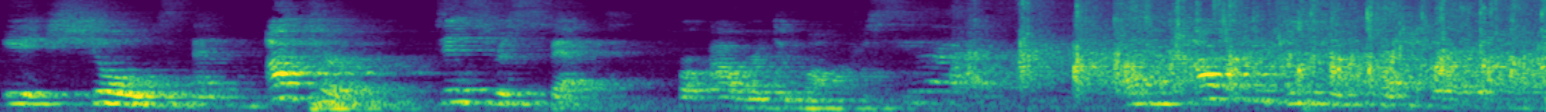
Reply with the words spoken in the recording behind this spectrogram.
it shows an utter disrespect for our democracy. Yes. An utter disrespect for our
